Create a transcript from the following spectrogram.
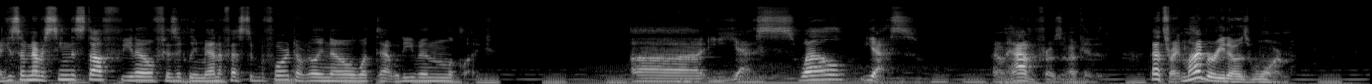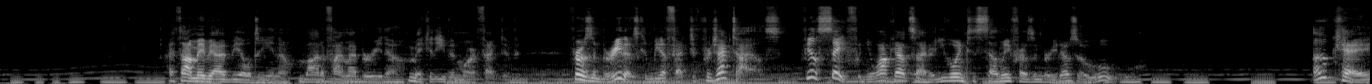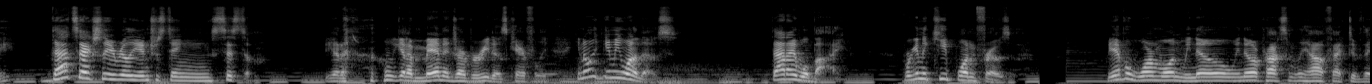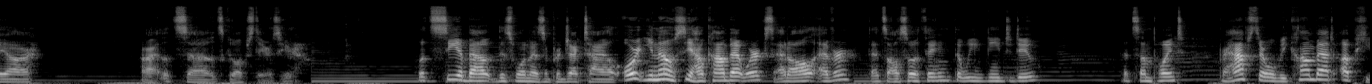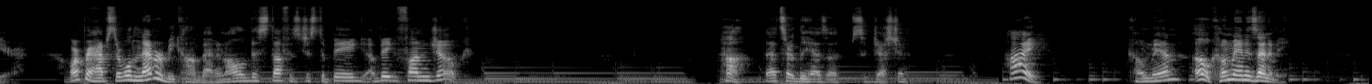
I guess I've never seen this stuff, you know, physically manifested before. Don't really know what that would even look like. Uh, yes. Well, yes. I don't have a frozen. Okay, that's right. My burrito is warm. I thought maybe I would be able to, you know, modify my burrito, make it even more effective. Frozen burritos can be effective projectiles. Feel safe when you walk outside. Are you going to sell me frozen burritos? Ooh. Okay, that's actually a really interesting system. We gotta we gotta manage our burritos carefully. You know what? Give me one of those. That I will buy. We're gonna keep one frozen. We have a warm one. We know we know approximately how effective they are. All right, let's uh, let's go upstairs here. Let's see about this one as a projectile, or you know, see how combat works at all ever. That's also a thing that we need to do at some point. Perhaps there will be combat up here. Or perhaps there will never be combat and all of this stuff is just a big, a big fun joke. Huh, that certainly has a suggestion. Hi, Cone Man? Oh, Cone Man is enemy.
